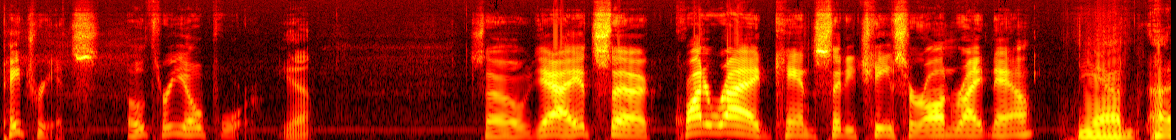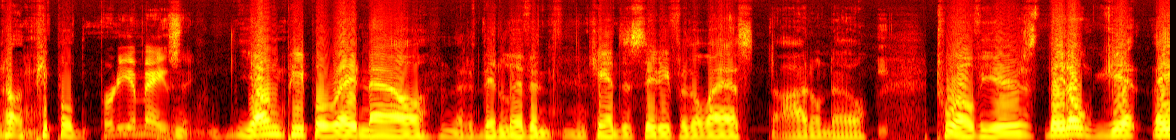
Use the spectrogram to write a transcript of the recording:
Patriots, 0304. yeah. So yeah, it's uh, quite a ride. Kansas City Chiefs are on right now. Yeah, I don't. People, Pretty amazing. young people right now that have been living in Kansas City for the last, I don't know, twelve years. They don't get. They.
